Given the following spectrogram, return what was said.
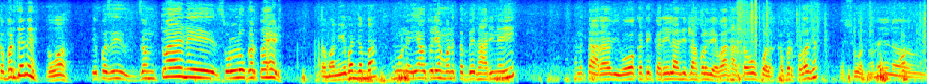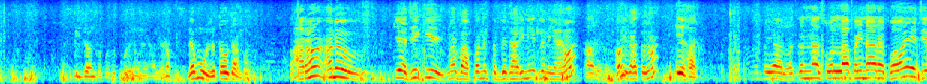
ખબર છે ને? હોવા. તે પછી જમતો હોય ને સોલ્લો કરતો હેડ. તમારે એ પણ જમવા? હું નહીં આવતો લે મને તબિયત સારી નહીં. અને તારા વિવાહ વખતે કરેલા છે એટલે આપણે વ્યવહાર સાચવવો પડે. ખબર પડે છે? કશું વાંધો નહીં ને. બીજાને તો પછી કોઈનો નહીં હાલે લે હું જતો હોતા પછી. હારો અને કે હજી કે મારા બાપાને તબિયત સારી નહીં એટલે નહીં આવ્યો હારે એ ગાતો એ હાર. ભાઈ આ લગ્નના સોલ્લા ભાઈ ના રાખવા હોય જે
